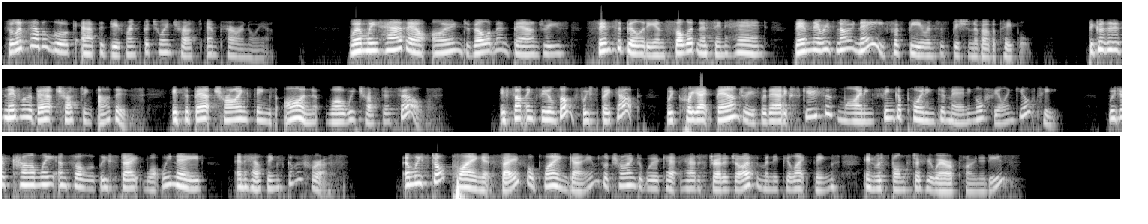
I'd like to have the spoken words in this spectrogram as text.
So let's have a look at the difference between trust and paranoia. When we have our own development boundaries, sensibility, and solidness in hand, then there is no need for fear and suspicion of other people. Because it is never about trusting others, it's about trying things on while we trust ourselves. If something feels off, we speak up. We create boundaries without excuses, whining, finger pointing, demanding, or feeling guilty. We just calmly and solidly state what we need and how things go for us. And we stop playing it safe or playing games or trying to work out how to strategize and manipulate things in response to who our opponent is.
